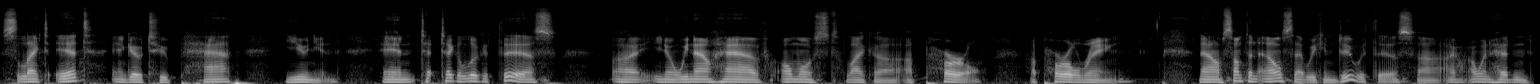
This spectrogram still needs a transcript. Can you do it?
select it and go to Path Union. And take a look at this. Uh, you know, we now have almost like a, a, pearl, a pearl ring. Now, something else that we can do with this, uh, I, I, went ahead and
